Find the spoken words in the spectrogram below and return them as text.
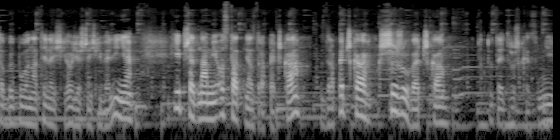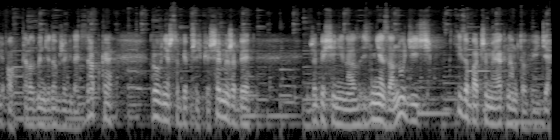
to by było na tyle, jeśli chodzi o szczęśliwe linie. I przed nami ostatnia zdrapeczka. Zdrapeczka, krzyżóweczka. Tutaj troszkę zmniej. O, teraz będzie dobrze widać zdrapkę. Również sobie przyspieszymy, żeby, żeby się nie, na, nie zanudzić. I zobaczymy, jak nam to wyjdzie.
